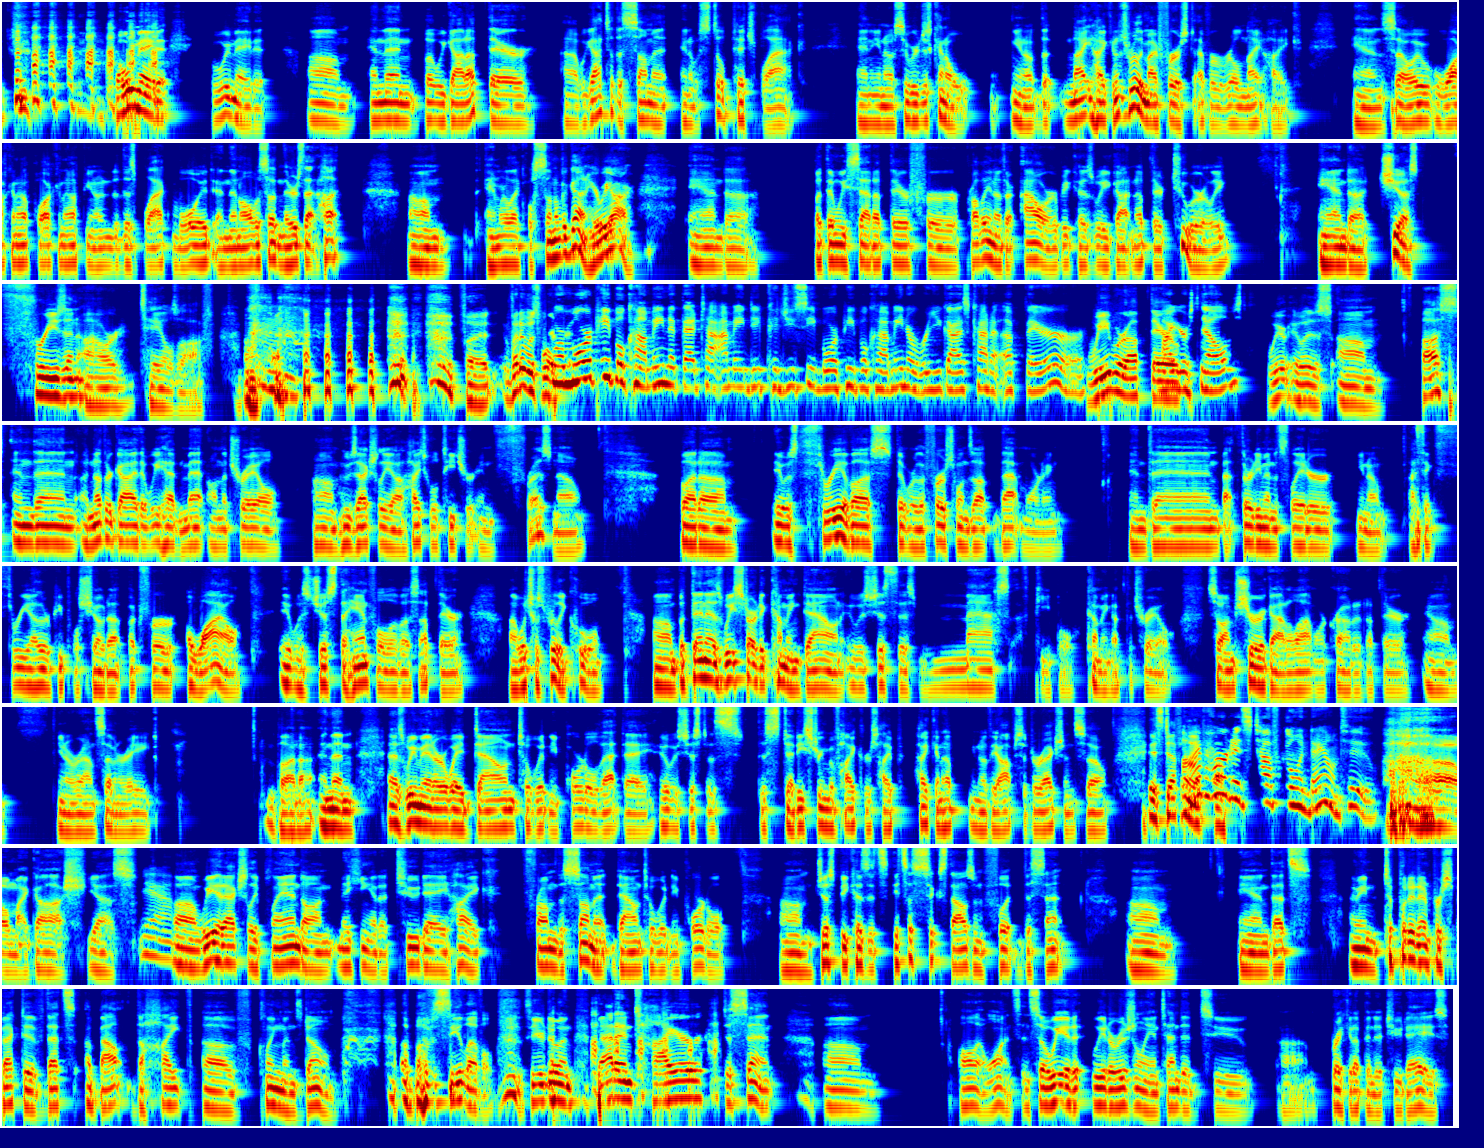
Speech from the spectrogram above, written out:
but we made it. We made it. Um, and then, but we got up there. Uh, we got to the summit, and it was still pitch black. And you know, so we are just kind of you know the night hike. And it was really my first ever real night hike. And so we were walking up, walking up, you know, into this black void, and then all of a sudden there's that hut. Um, and we're like, well, son of a gun, here we are. And uh, but then we sat up there for probably another hour because we gotten up there too early, and uh, just freezing our tails off. Mm. but but it was worth Were it. more people coming at that time? I mean, did could you see more people coming, or were you guys kind of up there, or We were up there by yourselves? we it was um, us and then another guy that we had met on the trail um, who's actually a high school teacher in Fresno. But um, it was three of us that were the first ones up that morning. And then about 30 minutes later, you know, I think three other people showed up. But for a while, it was just the handful of us up there, uh, which was really cool. Um, but then as we started coming down, it was just this mass of people coming up the trail. So I'm sure it got a lot more crowded up there, um, you know, around seven or eight. But uh, and then as we made our way down to Whitney Portal that day, it was just a this steady stream of hikers hike, hiking up, you know, the opposite direction. So it's definitely. I've heard it's tough going down too. Oh my gosh, yes. Yeah. Uh, we had actually planned on making it a two day hike from the summit down to Whitney Portal, um, just because it's it's a six thousand foot descent, um, and that's I mean to put it in perspective, that's about the height of Clingman's Dome above sea level. So you're doing that entire descent um, all at once, and so we had we had originally intended to um, break it up into two days.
